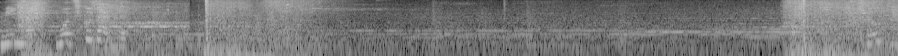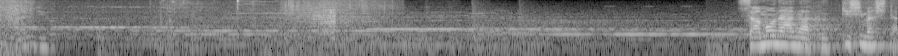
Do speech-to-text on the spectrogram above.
みんな持ちこたえて。モナーが復帰しました。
